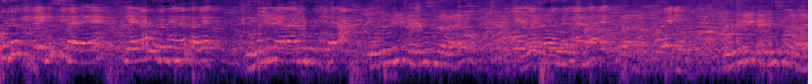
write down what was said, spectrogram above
ಹುಡುಗಿ ಕೆಡಿಸಿದಳೆ ಎಳೆ ಹುಡುಗನ ತಲೆ ಇಲ್ಲಿ ಯಾರಾದ್ರೂ ಹುಡುಗಿದ್ದೀರಾ ಹುಡುಗಿ ಕಳಿಸಿದರೆ ಎಳೆ ಹುಡುಗನ ತಲೆ ಹೇಳಿ ಹುಡುಗಿ ಕಳಿಸಿದರೆ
